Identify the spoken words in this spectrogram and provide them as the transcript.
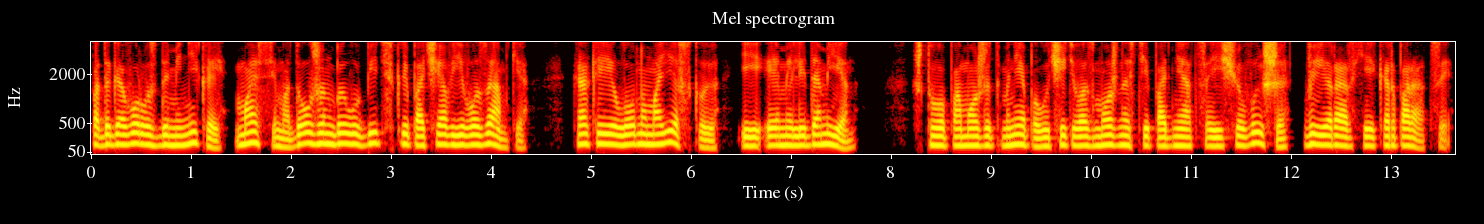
по договору с Доминикой, Массимо должен был убить скрипача в его замке, как и Илону Маевскую и Эмили Дамьен, что поможет мне получить возможности подняться еще выше в иерархии корпорации.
